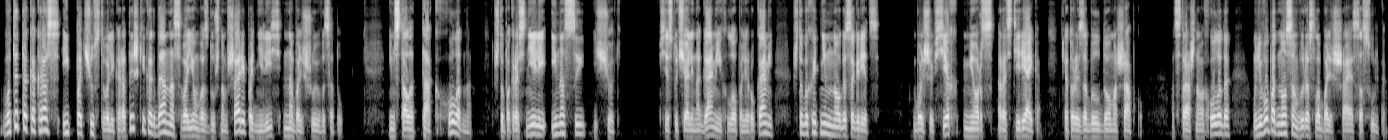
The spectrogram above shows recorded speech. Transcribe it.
Вот это как раз и почувствовали коротышки, когда на своем воздушном шаре поднялись на большую высоту. Им стало так холодно, что покраснели и носы, и щеки. Все стучали ногами и хлопали руками, чтобы хоть немного согреться. Больше всех мерз растеряйка, который забыл дома шапку. От страшного холода у него под носом выросла большая сосулька.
